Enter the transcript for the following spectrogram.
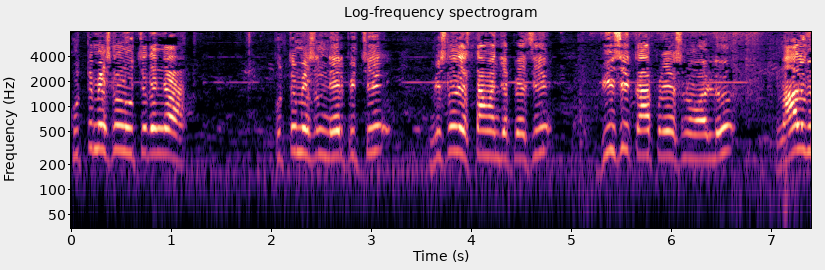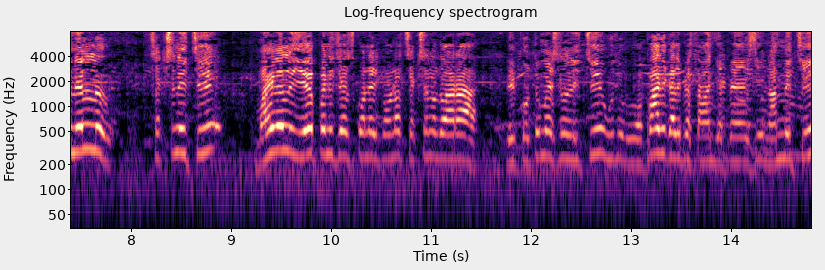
కుట్టు మిషన్లు ఉచితంగా కుట్టు మిషన్ నేర్పించి మిషన్లు ఇస్తామని చెప్పేసి బీసీ కార్పొరేషన్ వాళ్ళు నాలుగు నెలలు శిక్షణ ఇచ్చి మహిళలు ఏ పని చేసుకోనేకుండా శిక్షణ ద్వారా ఈ కుట్టు మిషన్లు ఇచ్చి ఉపాధి కల్పిస్తామని చెప్పేసి నమ్మించి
